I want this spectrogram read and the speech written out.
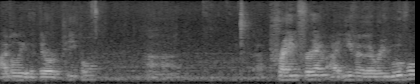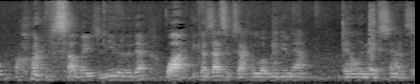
I believe that there were people uh, praying for him, uh, either the removal or the salvation, either the death. Why? Because that's exactly what we do now. It only makes sense.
